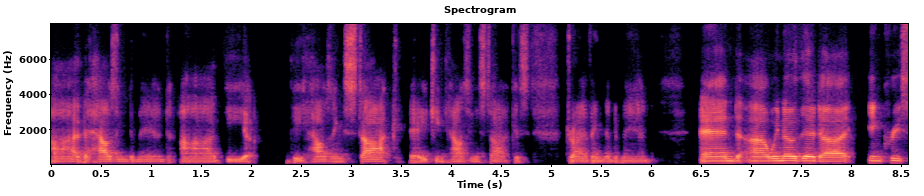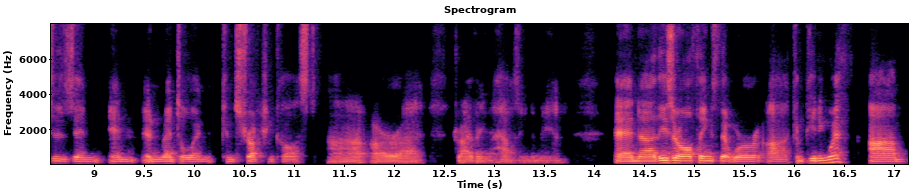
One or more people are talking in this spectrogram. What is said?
uh, the housing demand. Uh, the the housing stock, the aging housing stock, is driving the demand, and uh, we know that uh, increases in, in in rental and construction costs uh, are uh, driving the housing demand. And these are all things that we're competing with, um,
